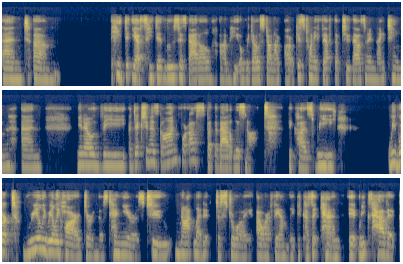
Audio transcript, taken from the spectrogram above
and um, he did. Yes, he did lose his battle. Um, he overdosed on August 25th of 2019, and you know the addiction is gone for us, but the battle is not because we we worked really, really hard during those 10 years to not let it destroy our family because it can. It wreaks havoc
